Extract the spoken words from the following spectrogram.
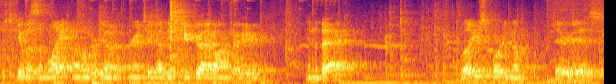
just to give us some light on what we're doing. We're gonna take out these two drive arms right here. In the back, while you're supporting them, there is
